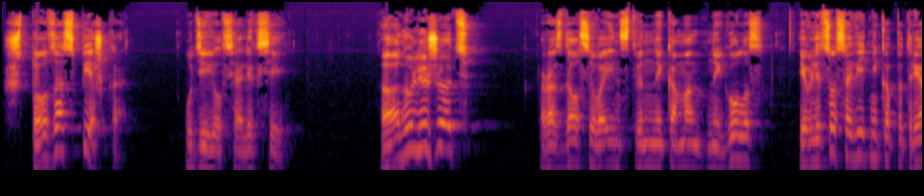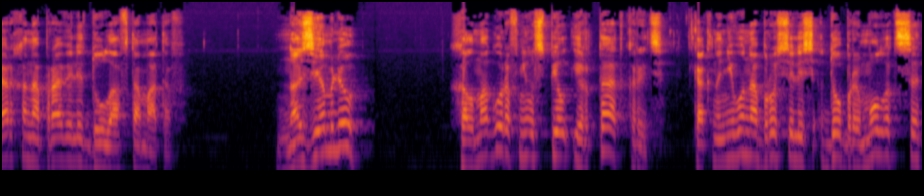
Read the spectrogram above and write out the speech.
«Что за спешка?» – удивился Алексей. «А ну лежать!» – раздался воинственный командный голос, и в лицо советника патриарха направили дуло автоматов. «На землю!» Холмогоров не успел и рта открыть, как на него набросились добрые молодцы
